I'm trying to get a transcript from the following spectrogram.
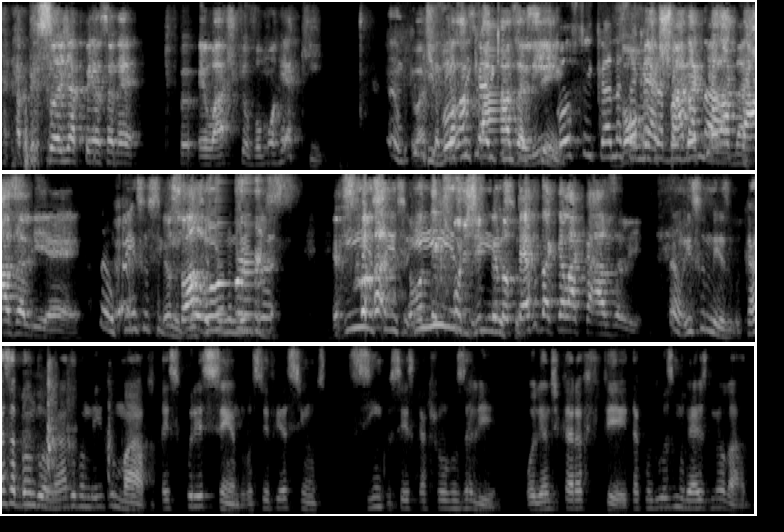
A pessoa já pensa, né? Tipo, eu acho que eu vou morrer aqui. Não, eu acho que vou ficar casa aqui, ali, vou ficar nessa vão me achar naquela casa ali, é. Não, pensa o seguinte, eu sou a Lourdes. Eu, sou, isso, isso, eu vou ter que fugir isso. pelo teto daquela casa ali. Não, isso mesmo. Casa abandonada no meio do mato, tá escurecendo. Você vê assim uns cinco, seis cachorros ali olhando de cara feia, está com duas mulheres do meu lado,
